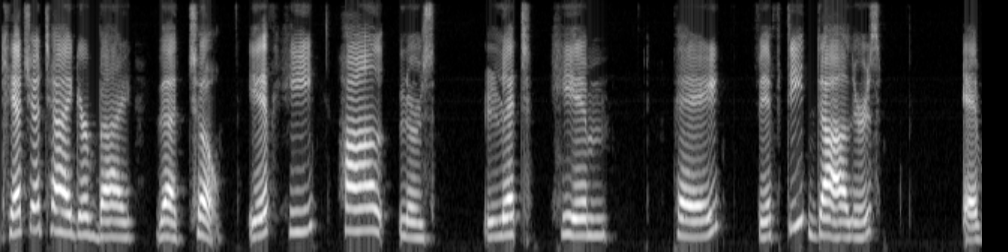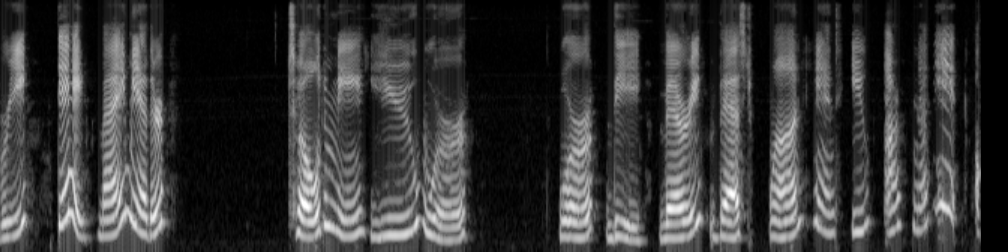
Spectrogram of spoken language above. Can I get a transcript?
catch a tiger by the toe. If he hollers, let him pay fifty dollars every day. My mother told me you were were the very best one and you are not it. Oh.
